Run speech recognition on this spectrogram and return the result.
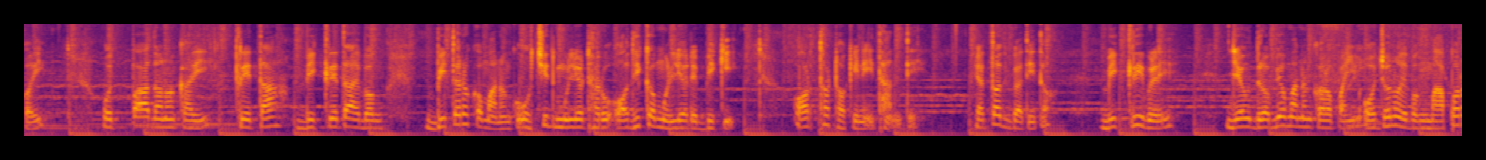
କରି ଉତ୍ପାଦନକାରୀ କ୍ରେତା ବିକ୍ରେତା ଏବଂ ବିତରକମାନଙ୍କୁ ଉଚିତ ମୂଲ୍ୟଠାରୁ ଅଧିକ ମୂଲ୍ୟରେ ବିକି ଅର୍ଥ ଠକି ନେଇଥାନ୍ତି ଏତଦ୍ ବ୍ୟତୀତ। ବିକ୍ରି ବେଳେ ଯେଉଁ ଦ୍ରବ୍ୟମାନଙ୍କର ପାଇଁ ଓଜନ ଏବଂ ମାପର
